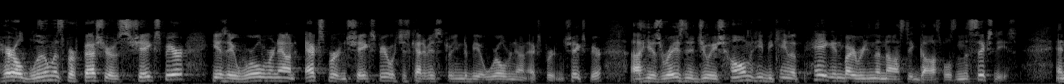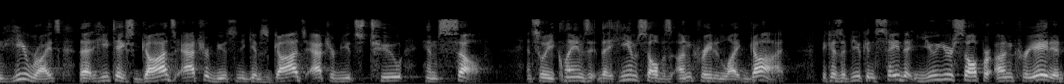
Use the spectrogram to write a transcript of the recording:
Harold Bloom is professor of Shakespeare. He is a world-renowned expert in Shakespeare, which is kind of interesting to be a world-renowned expert in Shakespeare. Uh, he was raised in a Jewish home, and he became a pagan by reading the Gnostic Gospels in the 60s. And he writes that he takes God's attributes and he gives God's attributes to himself. And so he claims that he himself is uncreated like God. Because if you can say that you yourself are uncreated,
